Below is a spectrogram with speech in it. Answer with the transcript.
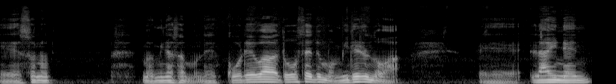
えー、その、まあ、皆さんもね、これはどうせでも見れるのは、えー、来年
